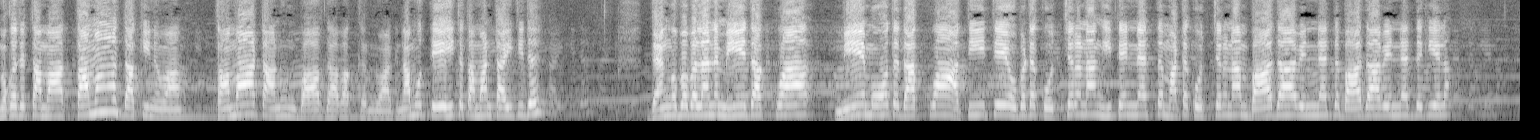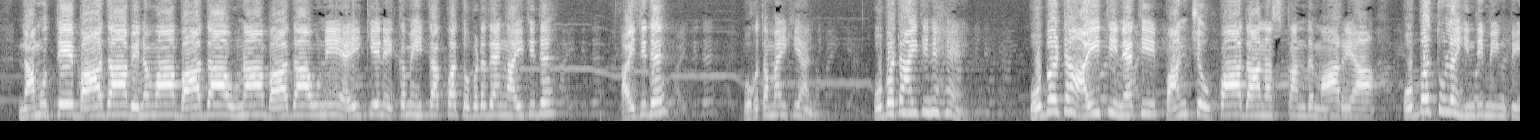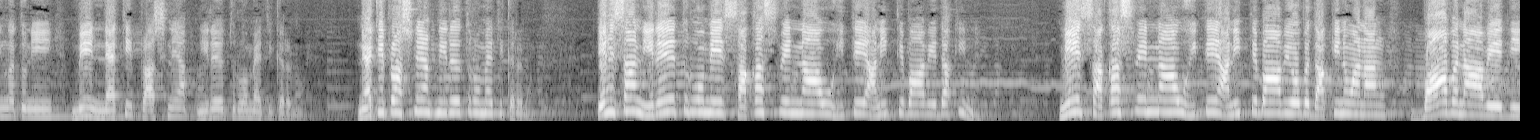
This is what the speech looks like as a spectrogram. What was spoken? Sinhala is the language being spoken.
මොකද තමා තමා දකිනවා තමාට අනුන් බාධාවක් කරනවා නමුත් ඒහිත තමන්ට අයිතිද දැන් ඔබ බලන්න මේ දක්වා මේ මෝත දක්වා අතීතයේ ඔබට කොච්චරනං හිතෙන් ඇත්ත මට කොච්චරනම් බාධාවෙන්න ඇද බාධාවෙන්න ඇද කියලා. නමුත් ඒ බාධා වෙනවා බාධා වනා බාධා වනේ ඇයි කියන එකම හිතක්වත් ඔබට දැන් අයිතිද අයිතිද ඕක තමයි කියන්නේ. ඔබට අයිති නැහැ. ඔබට අයිති නැති පංච උපාදානස්කන්ද මාරයා ඔබ තුළ හිඳමින් පිංහතුනී මේ නැති ප්‍රශ්නයක් නිරේතුරුවම ඇති කරනවා. නැති ප්‍රශ්නයක් නිරේතුරුවම ඇති කරනවා. එනිසා නිරේතුරුව මේ සකස් වෙන්න වූ හිතේ අනිත්‍ය භාවය දකින්න. මේ සකස් වෙන්න වූ හිතේ අනිත්‍ය භාවය ඔබ දකිනවනං භාවනාවේදී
